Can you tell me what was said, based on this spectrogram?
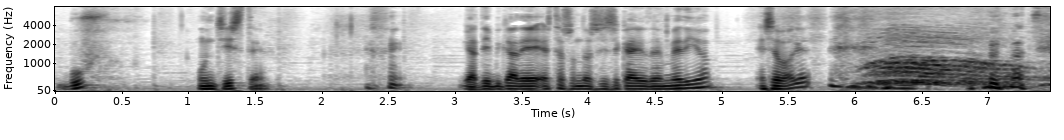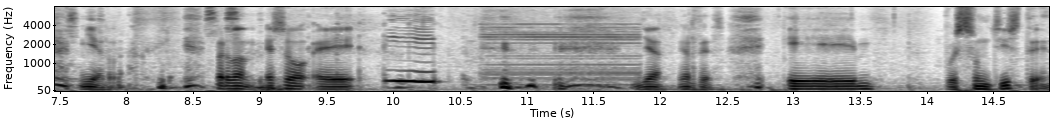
Buf, un chiste. La típica de estos son dos y se cae de en medio. ¿Ese vale? Mierda. Perdón, eso. eh, ya, gracias. Eh, pues un chiste.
